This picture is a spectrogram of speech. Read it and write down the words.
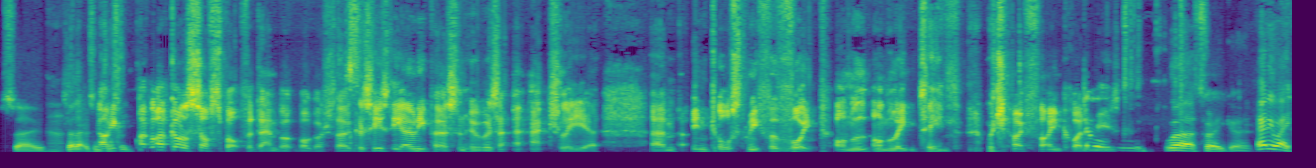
So, so that was I interesting. I've, I've got a soft spot for Dan Bo- Bogosh though, because he's the only person who has actually uh, um, endorsed me for VoIP on on LinkedIn, which I find quite amusing. Well, that's very good. Anyway,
